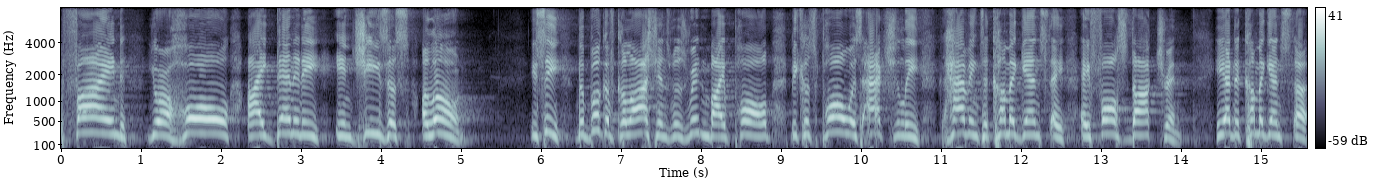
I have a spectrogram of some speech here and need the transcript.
find your whole identity in Jesus alone. You see, the book of Colossians was written by Paul because Paul was actually having to come against a, a false doctrine. He had to come against uh,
